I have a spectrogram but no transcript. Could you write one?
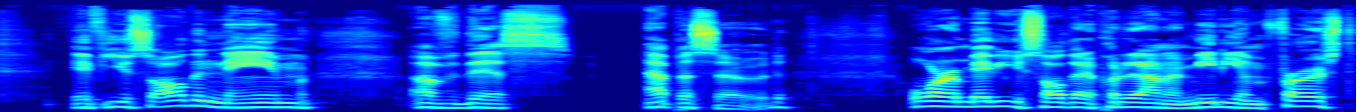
if you saw the name of this episode, or maybe you saw that I put it on a medium first,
